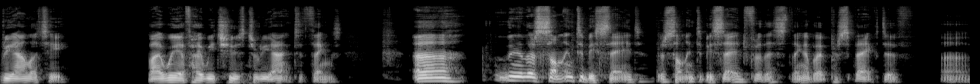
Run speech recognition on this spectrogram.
reality by way of how we choose to react to things. Uh, you know, there's something to be said. There's something to be said for this thing about perspective. Uh,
